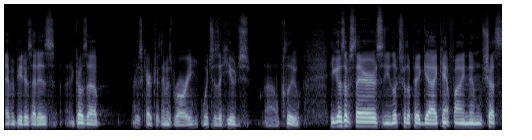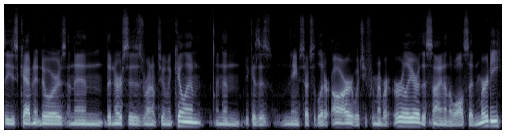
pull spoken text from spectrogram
Evan Peters, that is, goes up. Whose character's name is Rory, which is a huge um, clue. He goes upstairs and he looks for the pig guy. Can't find him. Shuts these cabinet doors, and then the nurses run up to him and kill him. And then because his name starts with the letter R, which if you remember earlier, the sign on the wall said Murdy.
